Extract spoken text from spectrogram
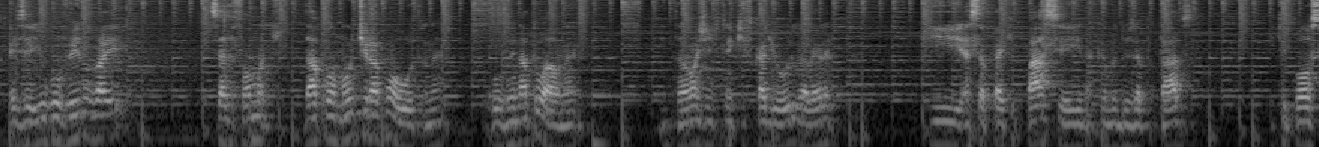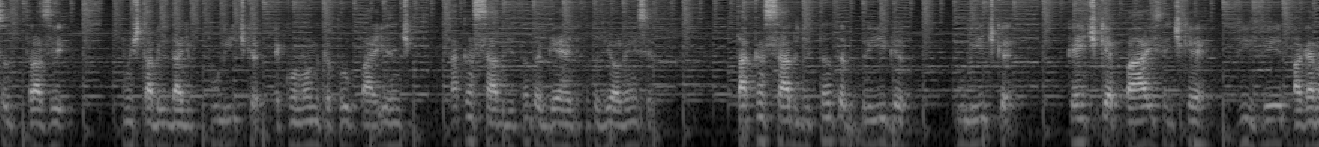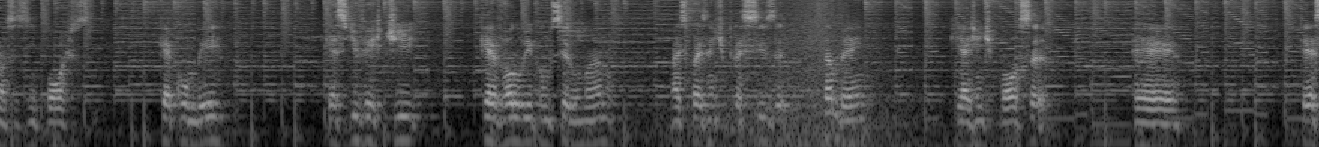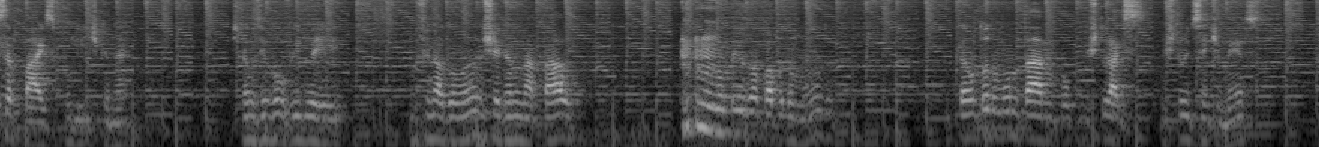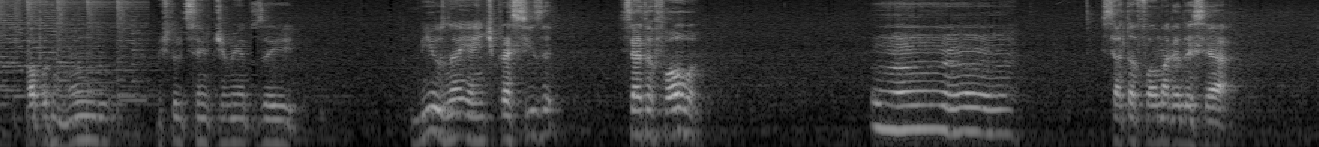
Quer dizer, e o governo vai, de certa forma, dar com a mão e tirar com a outra, né? O governo atual, né? Então a gente tem que ficar de olho, galera, que essa PEC passe aí na Câmara dos Deputados e que possa trazer uma estabilidade política, econômica para o país. A gente está cansado de tanta guerra, de tanta violência, está cansado de tanta briga política, que a gente quer paz, a gente quer viver, pagar nossos impostos, quer comer, quer se divertir, quer evoluir como ser humano, mas para a gente precisa também que a gente possa é, ter essa paz política, né? Estamos envolvidos aí no final do ano, chegando Natal, no meio da Copa do Mundo. Então todo mundo está um pouco misturado, mistura de sentimentos. Copa do Mundo, mistura de sentimentos aí mil, né? E a gente precisa, de certa forma, de certa forma agradecer a,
